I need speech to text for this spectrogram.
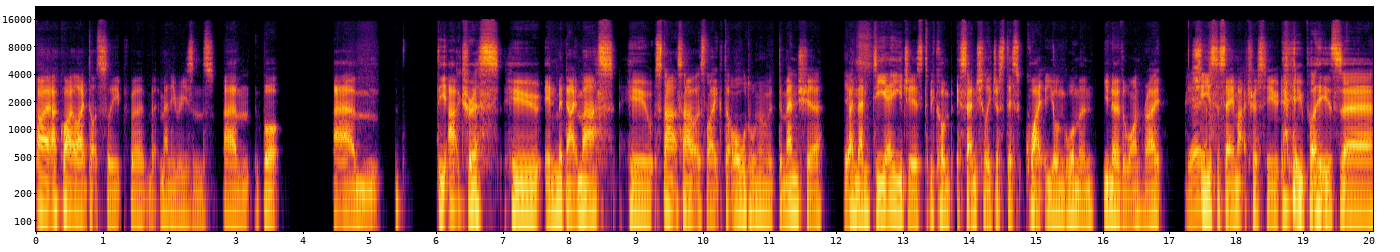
I, I quite like Doctor Sleep for m- many reasons. Um, but um, the actress who in Midnight Mass who starts out as like the old woman with dementia and then Yes. de-ages to become essentially just this quite young woman. You know the one, right? Yeah, She's the same actress who who plays uh,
